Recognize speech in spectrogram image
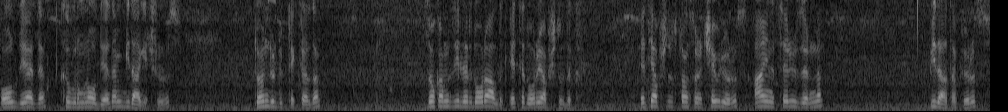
olduğu yerden, kıvrımın olduğu yerden bir daha geçiriyoruz. Döndürdük tekrardan. Zokamızı ileri doğru aldık. Ete doğru yapıştırdık. Eti yapıştırdıktan sonra çeviriyoruz. Aynı seri üzerinden bir daha takıyoruz.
